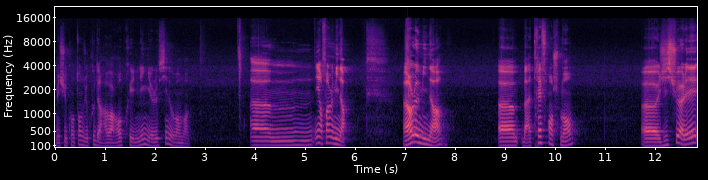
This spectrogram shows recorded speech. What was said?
Mais je suis content du coup d'avoir repris une ligne le 6 novembre. Euh, et enfin le Mina. Alors le Mina, euh, bah, très franchement, euh, j'y suis allé.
